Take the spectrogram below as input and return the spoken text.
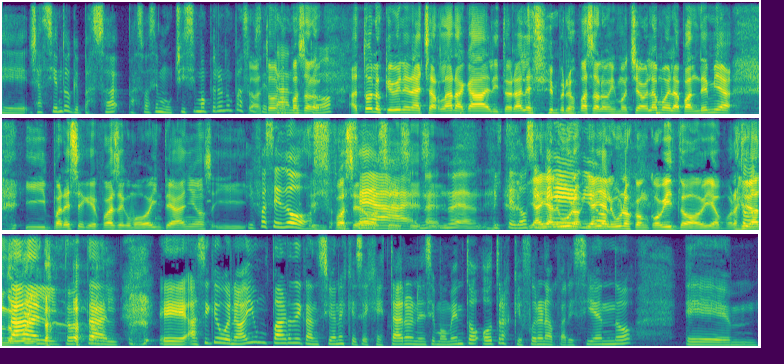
eh, ya siento que pasó, pasó hace muchísimo, pero no pasó A hace todos, nos tanto. pasa lo- a todos los que vienen a charlar acá a Litorales siempre nos pasa lo mismo. Che, hablamos de la pandemia y parece que fue hace como 20 años y, Y fue hace dos. Y fue o hace sea, dos, sí, sí, no- sí. no- viste, dos y y, hay, algunos, y hay medio. algunos con COVID todavía por ahí dando Total, vueltas. total. Eh, así que bueno, hay un par de canciones que se gestaron en ese momento, otras que fueron apareciendo. eh,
